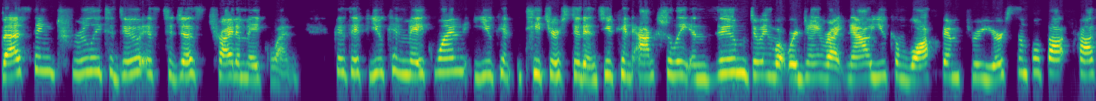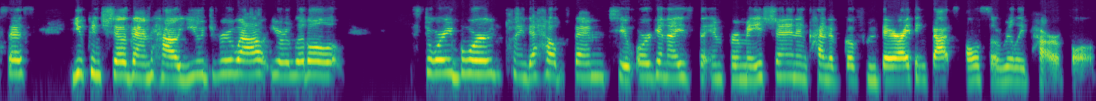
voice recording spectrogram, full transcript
best thing truly to do is to just try to make one because if you can make one you can teach your students you can actually in zoom doing what we're doing right now you can walk them through your simple thought process you can show them how you drew out your little storyboard kind of help them to organize the information and kind of go from there i think that's also really powerful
